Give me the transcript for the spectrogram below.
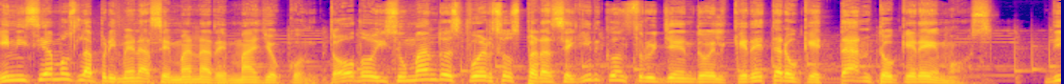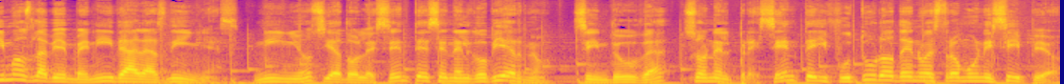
Iniciamos la primera semana de mayo con todo y sumando esfuerzos para seguir construyendo el Querétaro que tanto queremos. Dimos la bienvenida a las niñas, niños y adolescentes en el gobierno. Sin duda, son el presente y futuro de nuestro municipio.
